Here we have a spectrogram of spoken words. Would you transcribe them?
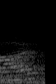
five.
